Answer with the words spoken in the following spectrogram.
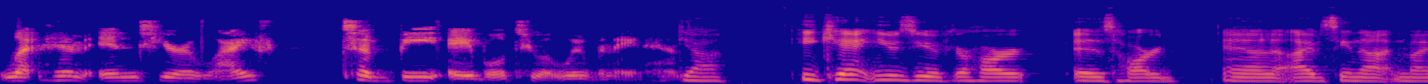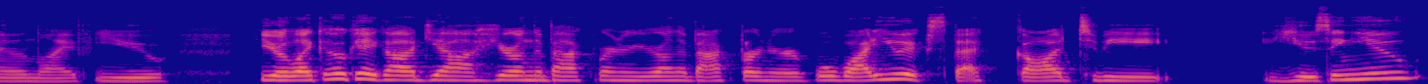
let him into your life to be able to illuminate him. Yeah. He can't use you if your heart is hard. And I've seen that in my own life. You you're like, "Okay, God, yeah, you're on the back burner. You're on the back burner." Well, why do you expect God to be using you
